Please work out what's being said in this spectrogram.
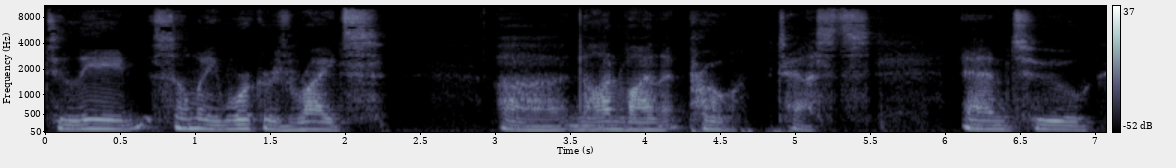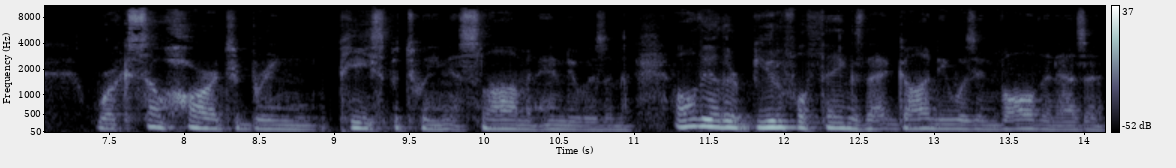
to lead so many workers' rights uh, nonviolent protests and to work so hard to bring peace between Islam and Hinduism and all the other beautiful things that Gandhi was involved in as a,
